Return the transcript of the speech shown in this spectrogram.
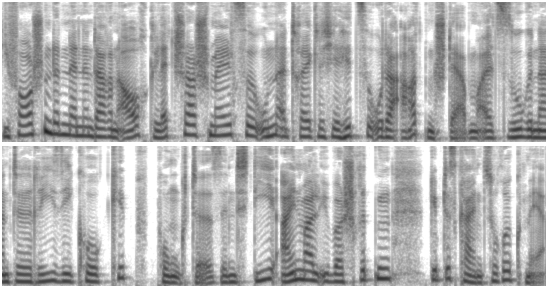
Die Forschenden nennen darin auch Gletscherschmelze, unerträgliche Hitze oder Artensterben als sogenannte Risikokipppunkte. Sind die einmal überschritten, gibt es kein Zurück mehr.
